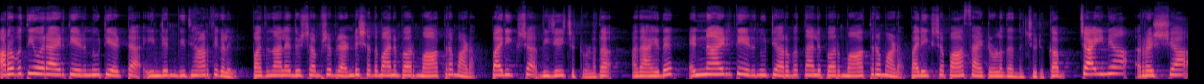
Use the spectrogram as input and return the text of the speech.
അറുപത്തി ഒരായിരത്തി എഴുന്നൂറ്റി എട്ട് ഇന്ത്യൻ വിദ്യാർത്ഥികളിൽ പതിനാല് ദശാംശം രണ്ട് ശതമാനം പേർ മാത്രമാണ് പരീക്ഷ വിജയിച്ചിട്ടുള്ളത്. അതായത് എണ്ണായിരത്തി എഴുന്നൂറ്റി അറുപത്തിനാല് പേർ മാത്രമാണ് പരീക്ഷ പാസ്സായിട്ടുള്ളതെന്ന് ചുരുക്കം. ചൈന റഷ്യ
